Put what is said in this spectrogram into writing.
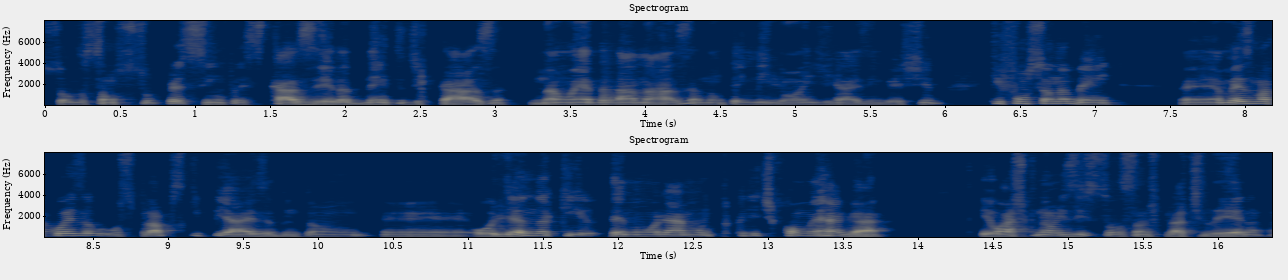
solução super simples, caseira, dentro de casa, não é da NASA, não tem milhões de reais investidos, que funciona bem. É a mesma coisa os próprios KPIs, Edu. Então, é, olhando aqui, tendo um olhar muito crítico como RH, eu acho que não existe solução de prateleira.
